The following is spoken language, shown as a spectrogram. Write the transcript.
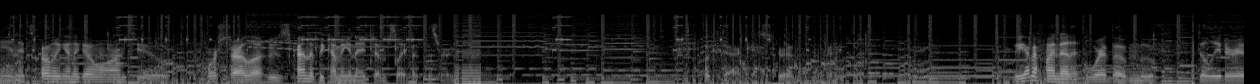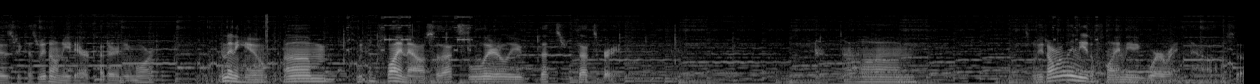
And it's probably gonna go on to poor Starla, who's kind of becoming an HM slave at this rate. We gotta find out where the move deleter is, because we don't need air cutter anymore. And anywho, um, we can fly now, so that's literally, that's, that's great. Um, so we don't really need to fly anywhere right now, so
